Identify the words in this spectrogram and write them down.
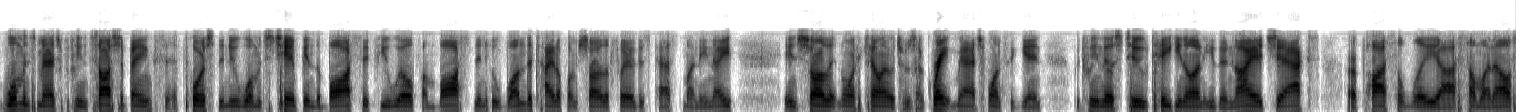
women's match between Sasha Banks, of course, the new women's champion, the boss, if you will, from Boston, who won the title from Charlotte Flair this past Monday night in Charlotte, North Carolina, which was a great match once again between those two, taking on either Nia Jax or possibly uh, someone else.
